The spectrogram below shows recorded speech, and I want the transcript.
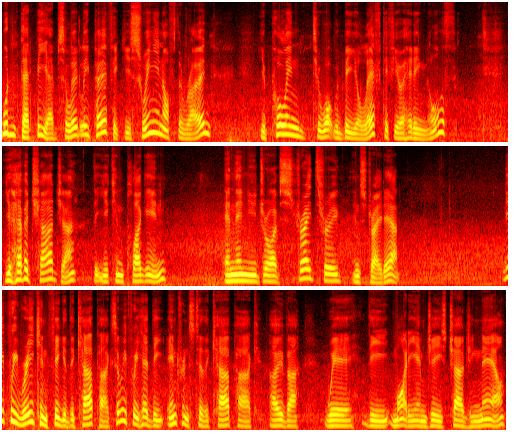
Wouldn't that be absolutely perfect? You swing in off the road, you pull in to what would be your left if you were heading north. You have a charger that you can plug in and then you drive straight through and straight out. If we reconfigured the car park, so if we had the entrance to the car park over where the Mighty MG is charging now,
